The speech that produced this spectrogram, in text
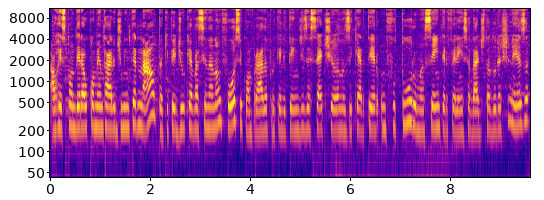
Ao responder ao comentário de um internauta que pediu que a vacina não fosse comprada porque ele tem 17 anos e quer ter um futuro, mas sem interferência da ditadura chinesa,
